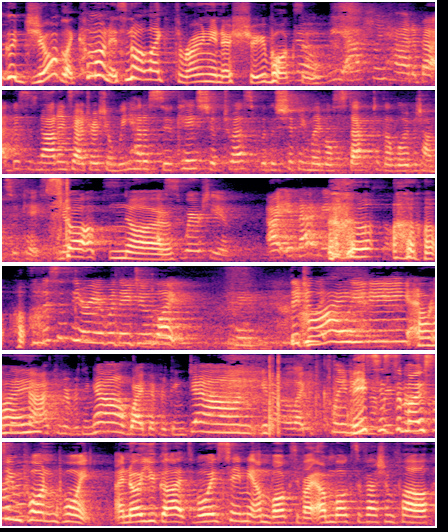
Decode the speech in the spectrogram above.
a good job. Like, come on, it's not like thrown in a shoebox No, and. we actually had about, this is not an exaggeration, we had a suitcase shipped to us with the shipping label stuck to the Louis Vuitton suitcase. No Stop! box. I swear to you. I, it might be. so this is the area where they do like, they do Hi. like cleaning and Hi. they vacuum everything out, wipe everything down, you know, like cleaning. This is the most department. important point. I know you guys have always seen me unbox. If I unbox a Fashionphile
